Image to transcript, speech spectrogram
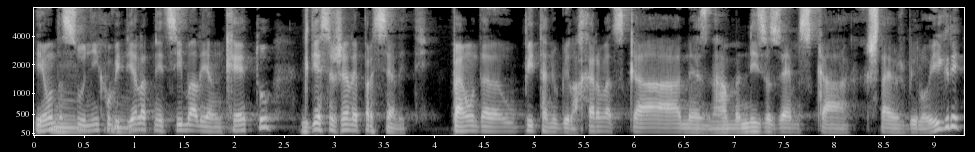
i onda su njihovi djelatnici imali anketu gdje se žele preseliti. Pa je onda u pitanju bila Hrvatska, ne znam, Nizozemska, šta je još bilo u igri.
